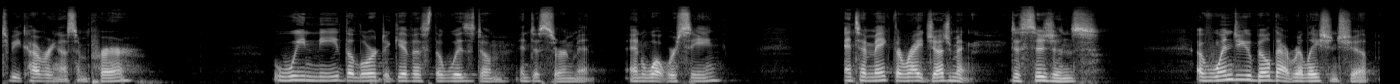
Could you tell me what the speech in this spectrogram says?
to be covering us in prayer. We need the Lord to give us the wisdom and discernment and what we're seeing and to make the right judgment decisions of when do you build that relationship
